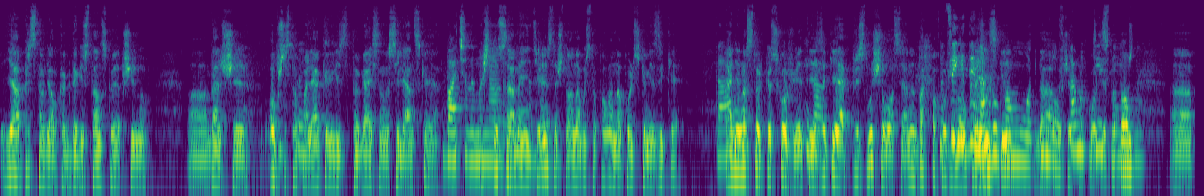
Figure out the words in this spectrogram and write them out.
я представлял как дагестанскую общину, а дальше общество Ух ты. поляков или Тогайсово-Селянское. Бачили ми И на что самое фотографії. интересное, что она выступала на польском языке. Так. Они настолько схожи, эти Да. языки, я прислушивался, они так похожи це на єдина украинский. група мод- да, мов, очень там похожи. дійсно Потом можна. а,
